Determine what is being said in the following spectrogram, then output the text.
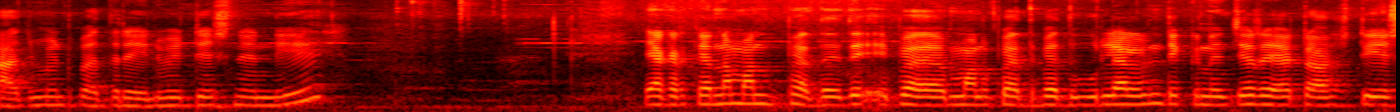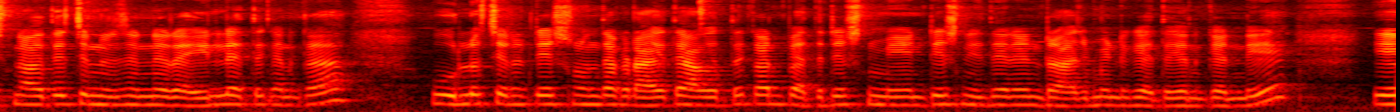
రాజమండ్రి పెద్ద రైల్వే స్టేషన్ అండి. ఎక్కడికైనా మన పెద్ద మనం మన పెద్ద పెద్ద ఊర్లు వెళ్ళాలంటే ఇక్కడ నుంచి స్టేషన్ అయితే చిన్న చిన్న రైళ్ళు అయితే కనుక ఊర్లో చిన్న స్టేషన్ ఉంది అక్కడ అయితే ఆగుతాయి. కానీ పెద్ద స్టేషన్ మెయిన్ స్టేషన్ ఇదేనండి రాజమండ్రికి అయితే కనుకండి ఏ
